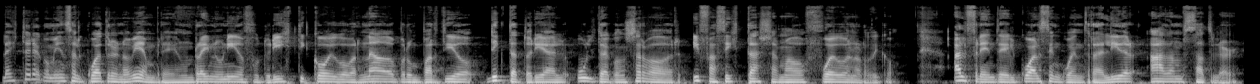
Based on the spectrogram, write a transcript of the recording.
La historia comienza el 4 de noviembre, en un Reino Unido futurístico y gobernado por un partido dictatorial, ultraconservador y fascista llamado Fuego Nórdico, al frente del cual se encuentra el líder Adam Sutler.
